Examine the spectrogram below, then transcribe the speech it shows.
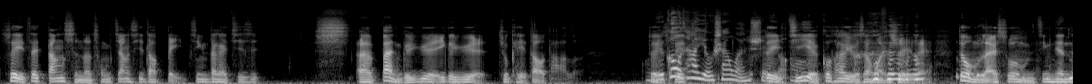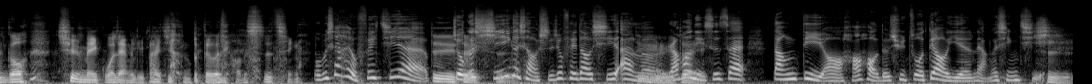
所以在当时呢，从江西到北京大概其实是呃半个月一个月就可以到达了。也够他游山玩水，对，其实也够他游山玩水嘞。对我们来说，我们今天能够去美国两个礼拜，就很不得了的事情。我们现在还有飞机哎，对，九个十一个小时就飞到西岸了。然后你是在当地哦，好好的去做调研两个星期。是，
